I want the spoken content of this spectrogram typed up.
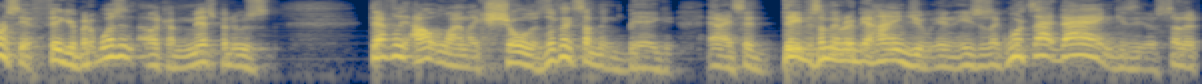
want to say a figure, but it wasn't like a mist, but it was definitely outlined like shoulders. Looked like something big. And I said, "Dave, there's something right behind you." And he's just like, "What's that? Dang!" Because he was southern.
